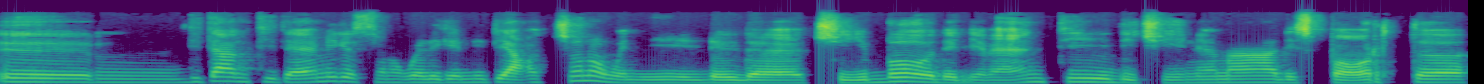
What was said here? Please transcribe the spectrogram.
ehm, di tanti temi che sono quelli che mi piacciono, quindi del, cibo, degli eventi, di cinema, di sport.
